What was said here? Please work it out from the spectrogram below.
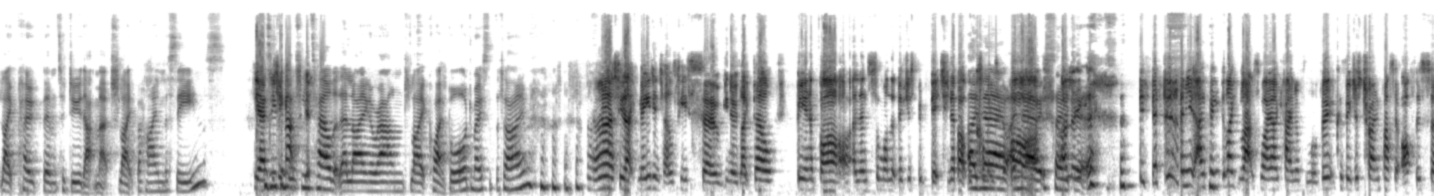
like poke them to do that much like behind the scenes yeah, because you can actually tell that they're lying around like quite bored most of the time. Ah, see, like Made in Chelsea, so you know, like they'll be in a bar and then someone that they've just been bitching about will I know, come into the bar. I know, it's so and, good. like, and you, I think like that's why I kind of love it because they just try and pass it off as so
